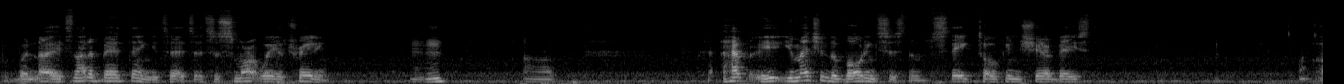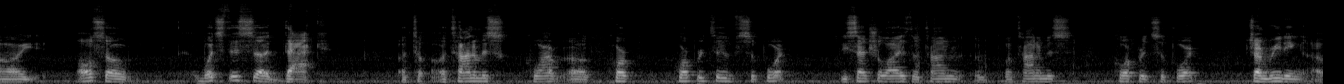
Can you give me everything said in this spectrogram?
but, but no, it's not a bad thing. It's a it's, it's a smart way of trading. Mm-hmm. Uh, have, you you mentioned the voting system, stake token, share based. Uh, also, what's this uh, DAC, Auto- autonomous co- uh, corp- corporative support, decentralized autonom- autonomous corporate support, which I'm reading uh,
